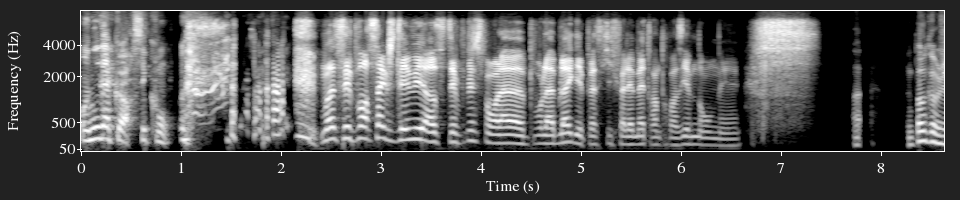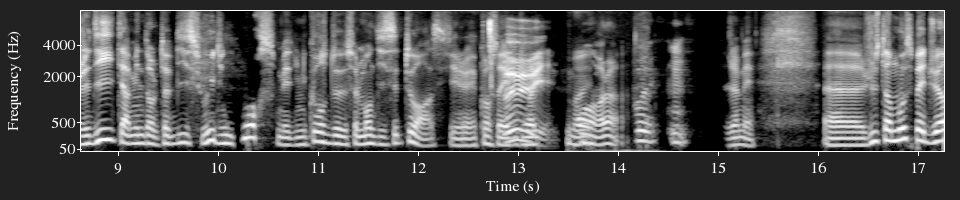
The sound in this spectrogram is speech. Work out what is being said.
On est d'accord, c'est con. Moi, c'est pour ça que je l'ai mis. hein. C'était plus pour la, pour la blague et parce qu'il fallait mettre un troisième nom. Mais En même temps, comme je dis, il termine dans le top 10, oui, d'une course, mais d'une course de seulement 17 tours. hein. Si la course oui, avait oui, oui. Ouais. longtemps, voilà. Mm. jamais. Euh, juste un mot, Spider,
